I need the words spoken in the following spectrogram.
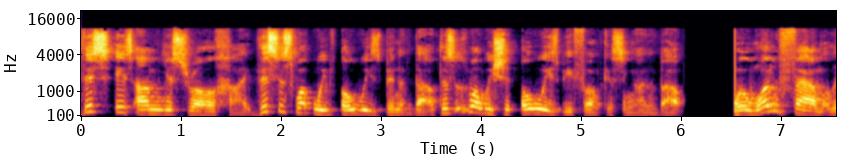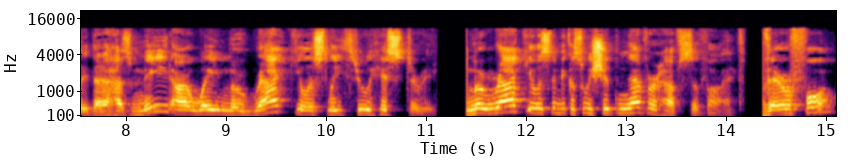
this is Am Yisrael Chai. This is what we've always been about. This is what we should always be focusing on about. We're one family that has made our way miraculously through history. Miraculously because we should never have survived. Therefore,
